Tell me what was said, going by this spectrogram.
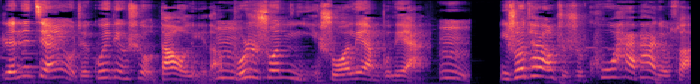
人家既然有这规定是有道理的，嗯不是说你说练不练，嗯，你说他要只是哭害怕就算，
